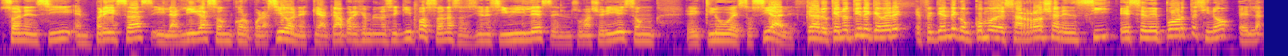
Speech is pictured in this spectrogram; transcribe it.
son en sí empresas y las ligas son corporaciones, que acá por ejemplo los equipos son asociaciones civiles en su mayoría y son eh, clubes sociales. Claro, que no tiene que ver efectivamente con cómo desarrollan en sí ese deporte, sino en la,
